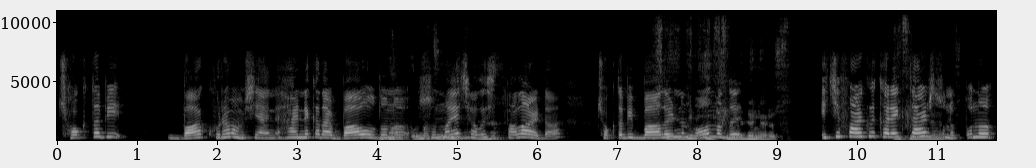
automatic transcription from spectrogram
çok da bir bağ kuramamış yani her ne kadar bağ olduğunu kurmak sunmaya çalışsalar da çok da bir bağlarının işte olmadığı dönüyoruz. iki farklı karakter sunup bunu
